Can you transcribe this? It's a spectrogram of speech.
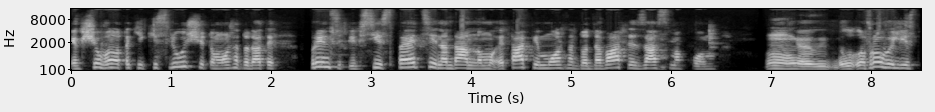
Якщо воно такі кислющі, то можна додати, в принципі, всі спеції на даному етапі можна додавати за смаком. Е, Лавровий лист,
